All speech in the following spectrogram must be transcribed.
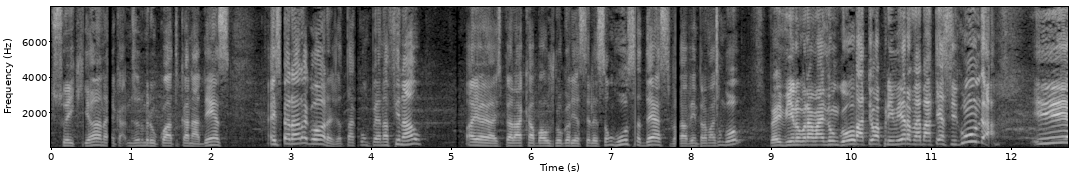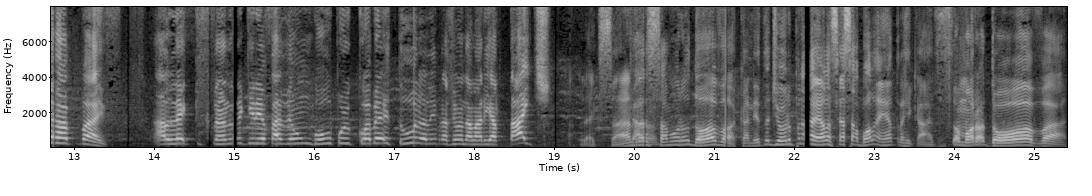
Sueikiana, camisa número 4 canadense. É esperar agora, já está com o pé na final. Vai é, esperar acabar o jogo ali a seleção russa, desce, vai vem para mais um gol. Vem vindo para mais um gol, bateu a primeira, vai bater a segunda. Ih, rapaz, Alexandra queria fazer um gol por cobertura ali para cima da Maria Tait. Alexandra Caramba. Samorodova, caneta de ouro para ela, se essa bola entra, Ricardo. Samorodova.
